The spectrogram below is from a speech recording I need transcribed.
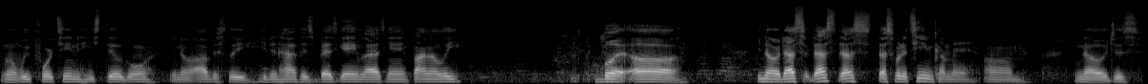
we're on week 14 and he's still going. You know, obviously he didn't have his best game last game, finally. But, uh, you know, that's that's that's that's where the team come in. Um, you know, just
